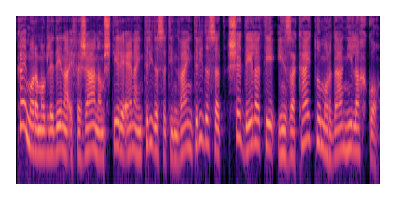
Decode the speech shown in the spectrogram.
Kaj moramo glede na Efežanom 4:31 in 32 še delati in zakaj to morda ni lahko?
